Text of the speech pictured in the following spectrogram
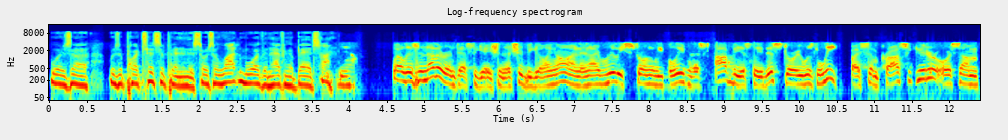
was uh, was a participant in this, so it's a lot more than having a bad son. Yeah, well, there's another investigation that should be going on, and I really strongly believe in this. Obviously, this story was leaked by some prosecutor or some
